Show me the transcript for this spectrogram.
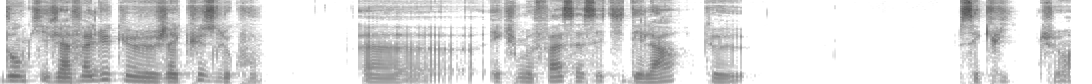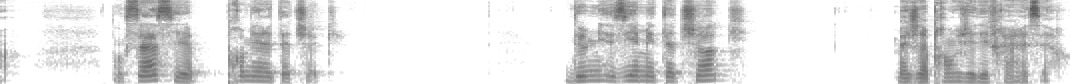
Donc il a fallu que j'accuse le coup et que je me fasse à cette idée-là que c'est cuit, tu vois. Donc ça, c'est le premier état de choc. Deuxième état de choc, bah, j'apprends que j'ai des frères et sœurs.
